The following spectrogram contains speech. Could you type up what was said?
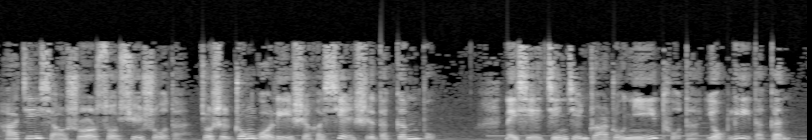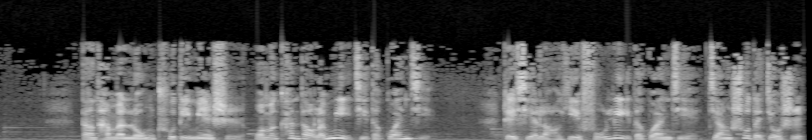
哈金小说所叙述的就是中国历史和现实的根部，那些紧紧抓住泥土的有力的根。当他们隆出地面时，我们看到了密集的关节。这些老易浮力的关节，讲述的就是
